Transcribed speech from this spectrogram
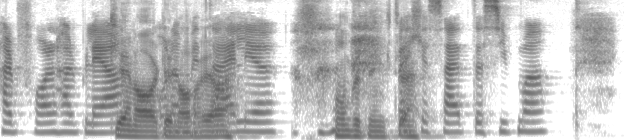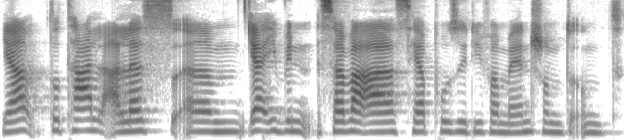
halb voll, halb leer. Genau, oder genau. Medaille. Ja. Unbedingt. Welche ja. Seite sieht man? Ja, total alles. Ähm, ja, ich bin selber auch ein sehr positiver Mensch und, und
